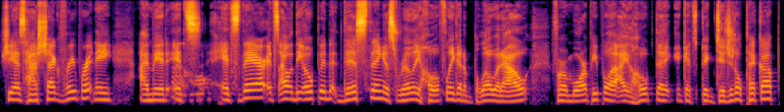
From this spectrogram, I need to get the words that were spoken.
She has hashtag Free Britney. I mean, it's Aww. it's there. It's out in the open. This thing is really hopefully going to blow it out for more people. I hope that it gets big digital pickup.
